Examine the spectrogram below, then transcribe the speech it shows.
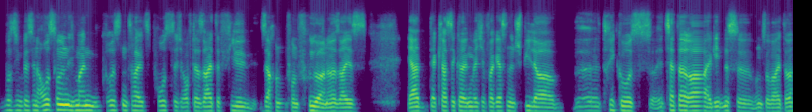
muss ich ein bisschen ausholen. Ich meine, größtenteils poste ich auf der Seite viel Sachen von früher, ne? sei es ja der Klassiker, irgendwelche vergessenen Spieler, äh, Trikots etc., Ergebnisse und so weiter.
